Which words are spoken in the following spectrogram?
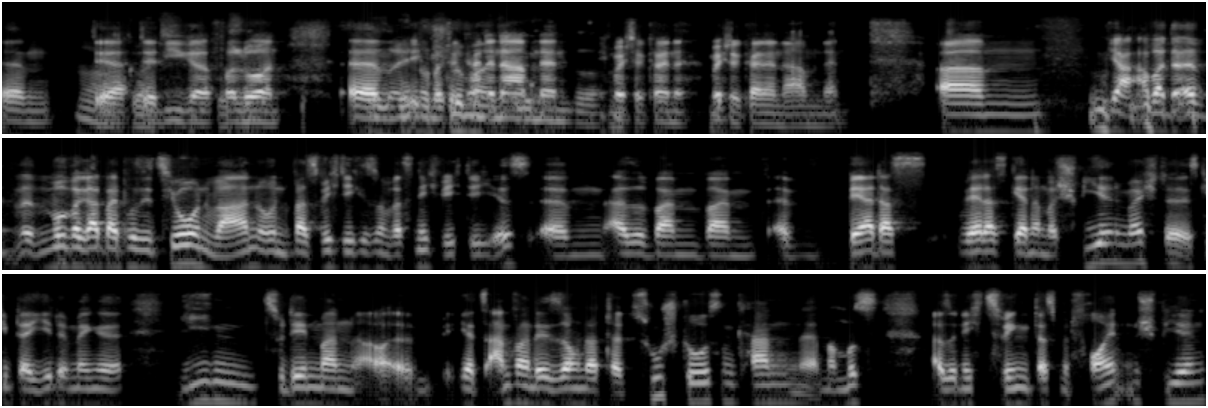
ähm, Oh der, Gott, der Liga das verloren. ist Ähm, ich möchte keine Namen nennen. Ich möchte keine, möchte keine Namen nennen. Ähm, ja, aber da, wo wir gerade bei Positionen waren und was wichtig ist und was nicht wichtig ist, ähm, also beim, beim äh, wer das wer das gerne mal spielen möchte, es gibt da jede Menge Ligen, zu denen man äh, jetzt Anfang der Saison dazustoßen kann. Äh, man muss also nicht zwingend das mit Freunden spielen,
